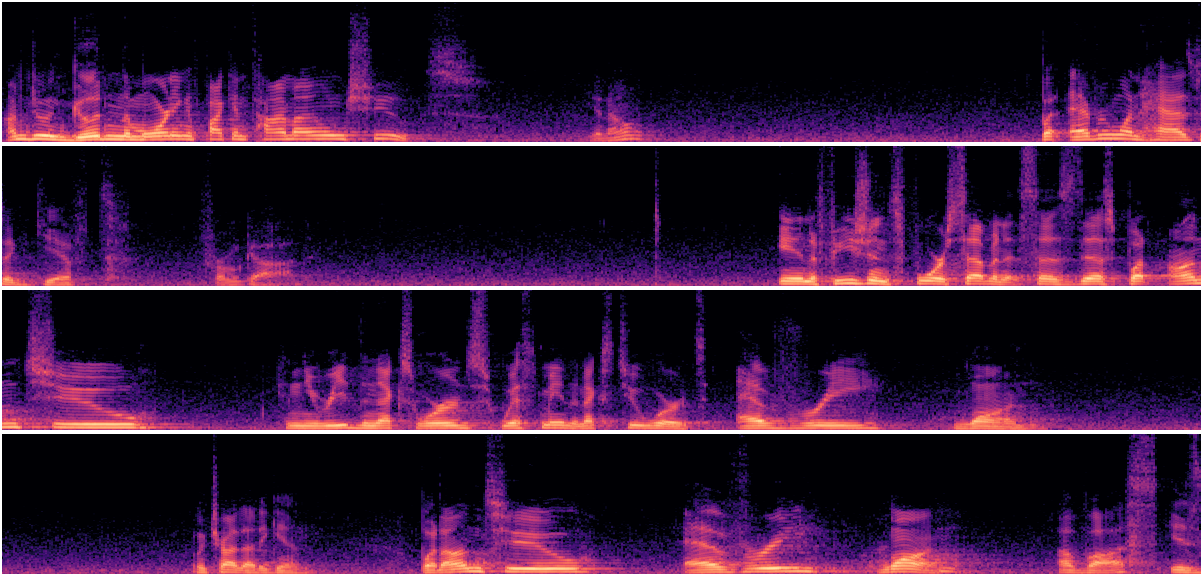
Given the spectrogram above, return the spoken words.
I'm doing good in the morning if I can tie my own shoes, you know? But everyone has a gift from God. In Ephesians 4 7, it says this, but unto, can you read the next words with me? The next two words, every one. Let me try that again. But unto every one of us is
